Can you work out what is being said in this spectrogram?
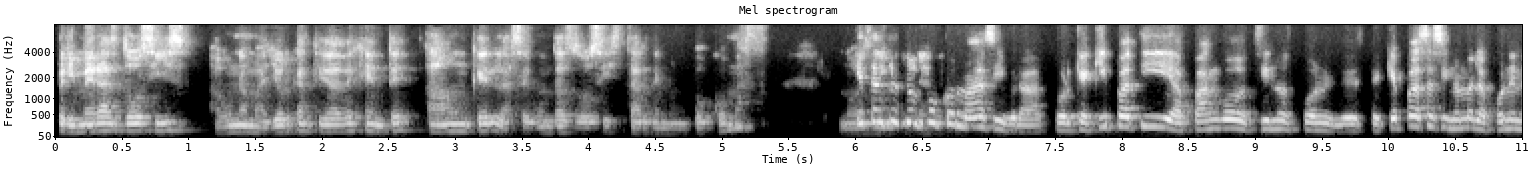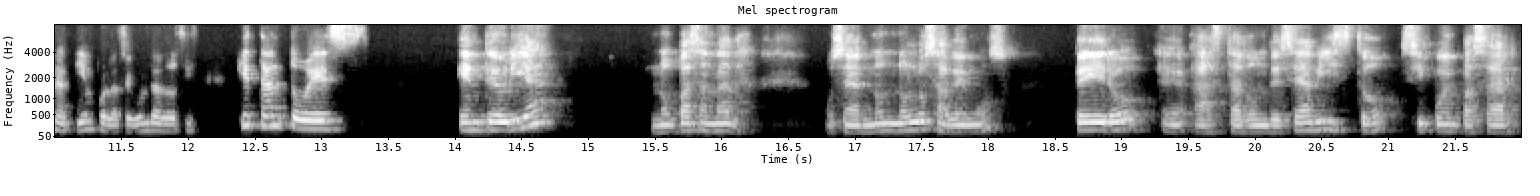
primeras dosis a una mayor cantidad de gente, aunque las segundas dosis tarden un poco más. ¿Qué tanto es un poco más, Ibra? Porque aquí Pati Apango sí nos pone, este, ¿qué pasa si no me la ponen a tiempo la segunda dosis? ¿Qué tanto es? En teoría, no pasa nada. O sea, no, no lo sabemos, pero eh, hasta donde se ha visto, sí pueden pasar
